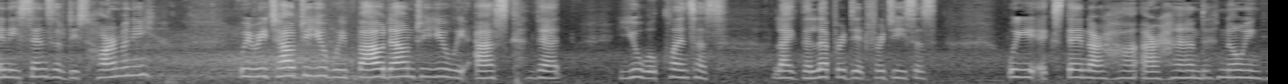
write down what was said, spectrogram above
any sense of disharmony. We reach out to you, we bow down to you, we ask that you will cleanse us like the leper did for Jesus. We extend our, our hand knowing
